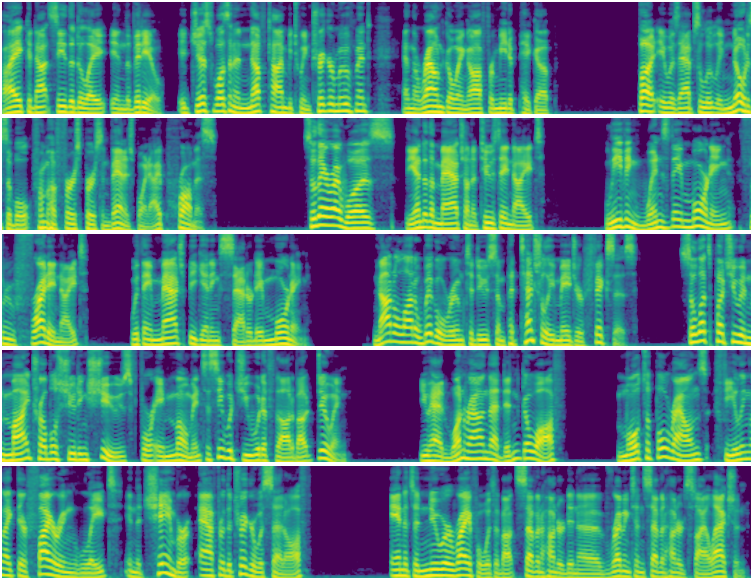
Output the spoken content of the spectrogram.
I could not see the delay in the video. It just wasn't enough time between trigger movement and the round going off for me to pick up. but it was absolutely noticeable from a first person vantage point, I promise. So there I was, the end of the match on a Tuesday night, leaving Wednesday morning through Friday night with a match beginning Saturday morning. Not a lot of wiggle room to do some potentially major fixes. So let's put you in my troubleshooting shoes for a moment to see what you would have thought about doing. You had one round that didn't go off, multiple rounds feeling like they're firing late in the chamber after the trigger was set off, and it's a newer rifle with about 700 in a Remington 700 style action.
